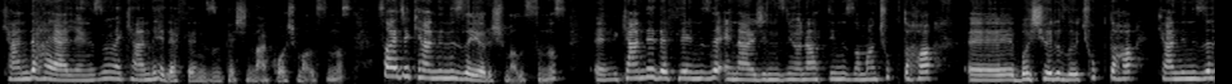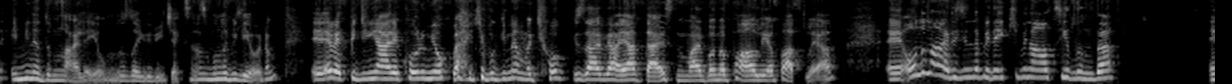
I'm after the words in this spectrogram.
kendi hayallerinizin ve kendi hedeflerinizin peşinden koşmalısınız. Sadece kendinizle yarışmalısınız. E, kendi hedeflerinize enerjinizi yönelttiğiniz zaman çok daha e, başarılı, çok daha kendinizden emin adımlarla yolunuzda yürüyeceksiniz. Bunu biliyorum. E, evet bir dünya rekorum yok belki bugün ama çok güzel bir hayat dersim var bana pahalıya patlayan. E, onun haricinde bir de 2006 yılında e,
